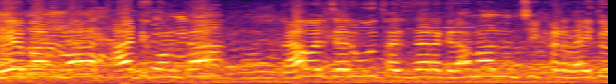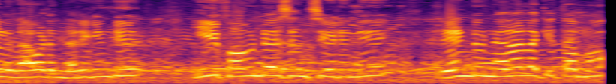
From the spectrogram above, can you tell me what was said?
దేబండ తాటికుంట రావల చెరువు తదితర గ్రామాల నుంచి ఇక్కడ రైతులు రావడం జరిగింది. ఈ ఫౌండేషన్ సీడ్ని రెండు నెలల క్రితము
